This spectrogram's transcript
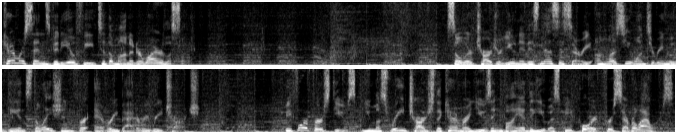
Camera sends video feed to the monitor wirelessly, Solar charger unit is necessary unless you want to remove the installation for every battery recharge. Before first use, you must recharge the camera using via the USB port for several hours.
